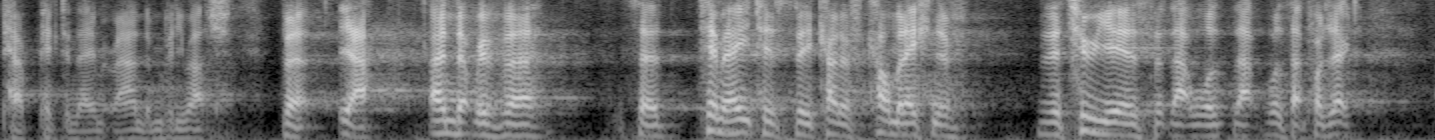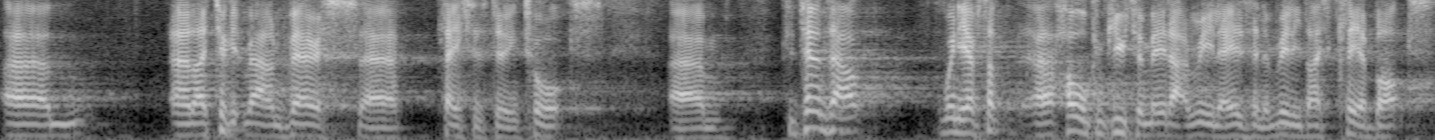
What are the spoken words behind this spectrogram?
picked a name at random pretty much. But yeah, end up with, uh, so Tim 8 is the kind of culmination of the two years that that was that, was that project. Um, and I took it around various uh, places doing talks. Um, it turns out when you have some, a whole computer made out of relays in a really nice clear box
